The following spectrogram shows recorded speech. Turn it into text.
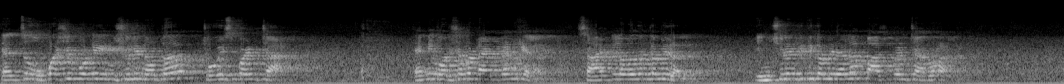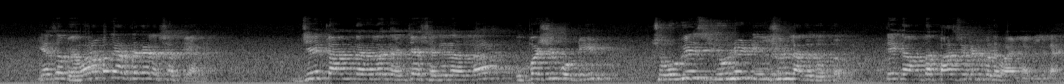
त्यांचं उपाशी पोटे इन्शुलिन होतं चोवीस पॉईंट चार. त्यांनी वर्षभर डायट प्लॅन केला. सहा किलो वजन कमी झालं. इन्शुलिन किती कमी झालं? पाच पॉईंट चारवर आलं. याचा व्यवहारामध्ये अर्थ काय लक्षात घ्या? जे काम करायला त्यांच्या शरीराला उपाशी पोटी चोवीस युनिट इन्शुलिन लागत होतं. ते काम आता पाच युनिटमध्ये व्हायला लागलेलं आहे.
